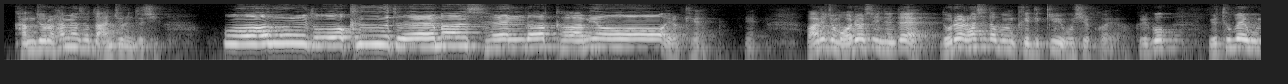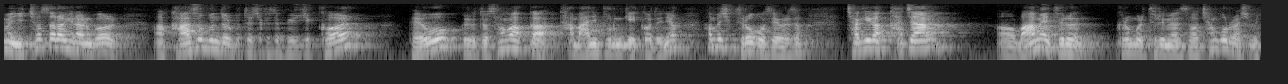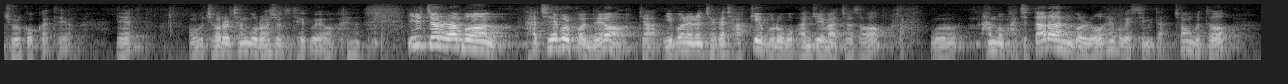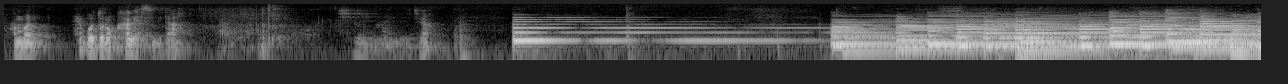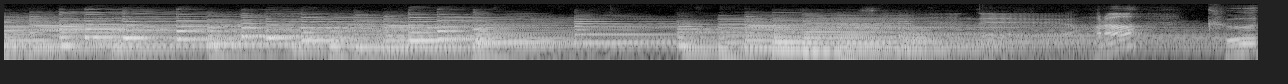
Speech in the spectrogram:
강조를 하면서도 안 주는 듯이 오늘도 그대만 생각하며 이렇게 예. 말이 좀 어려울 수 있는데 노래를 하시다 보면 그 느낌이 오실 거예요. 그리고 유튜브에 보면 이 첫사랑이라는 걸 아, 가수분들부터 시작해서 뮤지컬, 배우, 그리고 또 성악가 다 많이 부른 게 있거든요. 한 번씩 들어보세요. 그래서 자기가 가장 어, 마음에 드는 그런 걸 들으면서 참고를 하시면 좋을 것 같아요. 예. 어, 저를 참고로 하셔도 되고요. 1절을 한번 같이 해볼 건데요. 자, 이번에는 제가 작게 부르고 반주에 맞춰서 어, 한번 같이 따라하는 걸로 해보겠습니다. 처음부터 한번 해보도록 하겠습니다.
